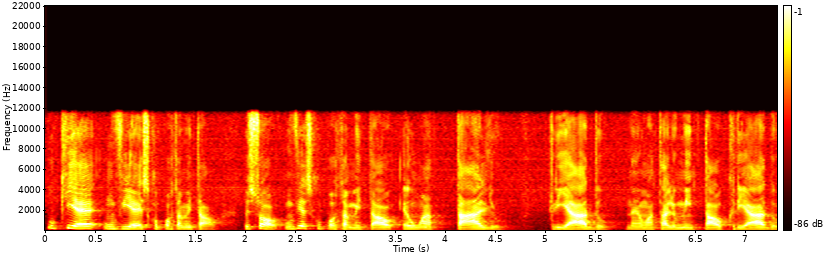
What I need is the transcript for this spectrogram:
O que é um viés comportamental? Pessoal, um viés comportamental é um atalho criado, né, um atalho mental criado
